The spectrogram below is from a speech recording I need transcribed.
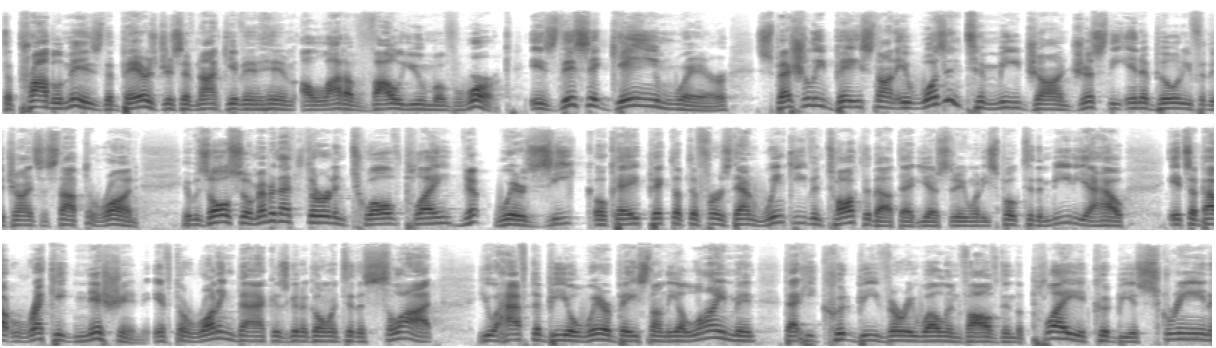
The problem is the Bears just have not given him a lot of volume of work. Is this a game where, especially based on, it wasn't to me, John, just the inability for the Giants to stop the run. It was also, remember that third and 12 play? Yep. Where Zeke, okay, picked up the first down. Wink even talked about that yesterday when he spoke to the media, how it's about recognition. If the running back is going to go into the slot, you have to be aware based on the alignment that he could be very well involved in the play. It could be a screen,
